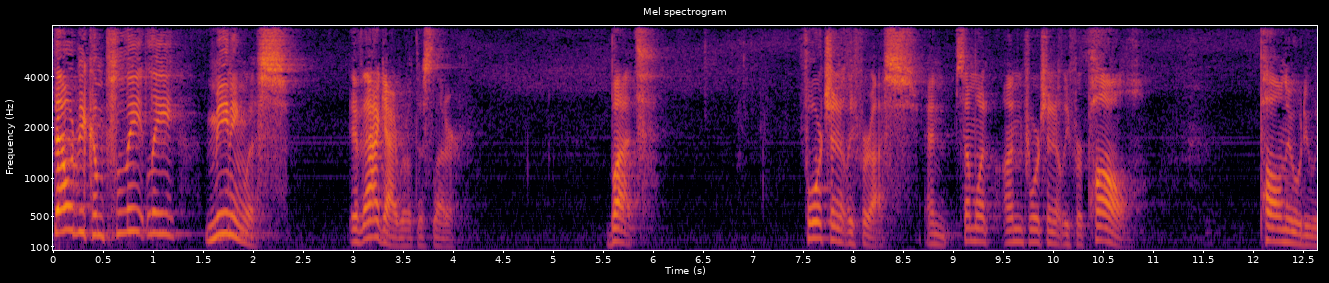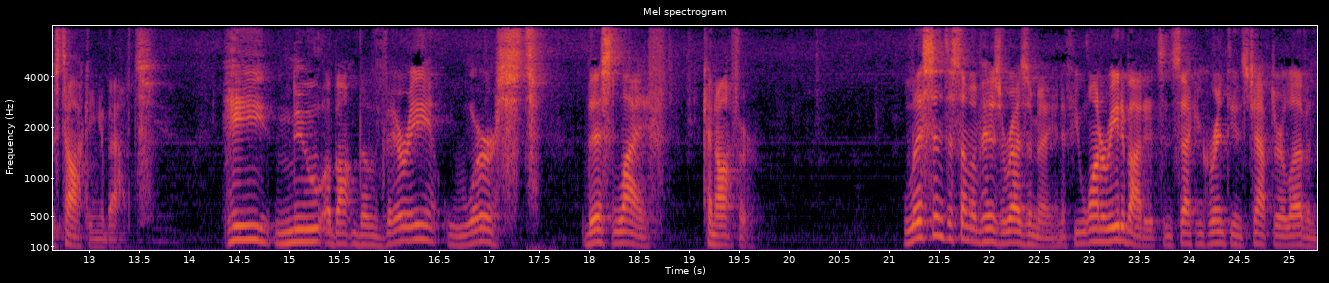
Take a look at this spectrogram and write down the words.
that would be completely meaningless if that guy wrote this letter. But fortunately for us, and somewhat unfortunately for Paul, Paul knew what he was talking about. He knew about the very worst this life can offer. Listen to some of his resume, and if you want to read about it, it's in 2 Corinthians chapter 11.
